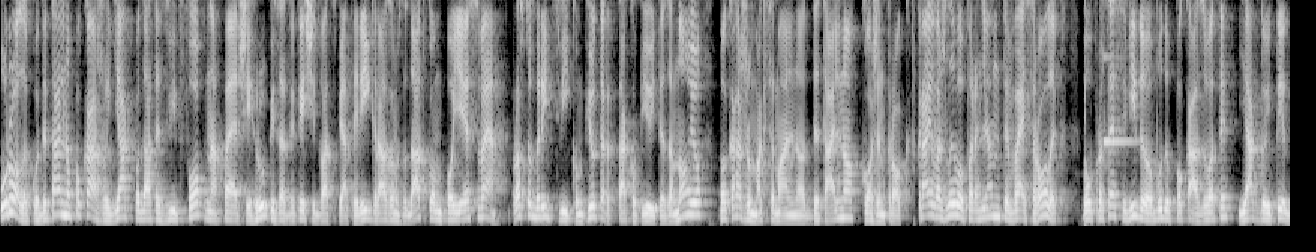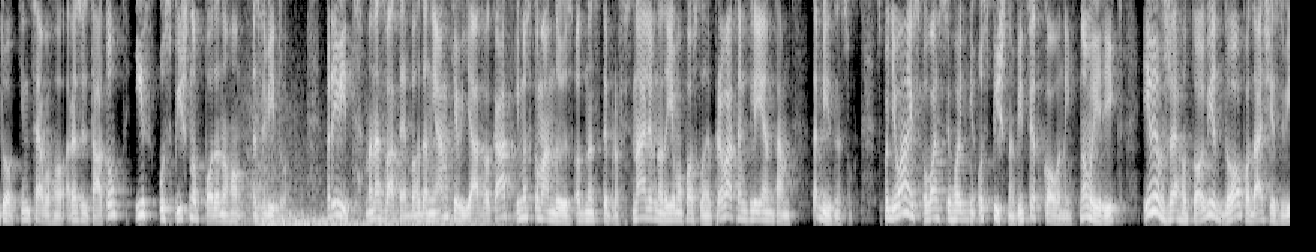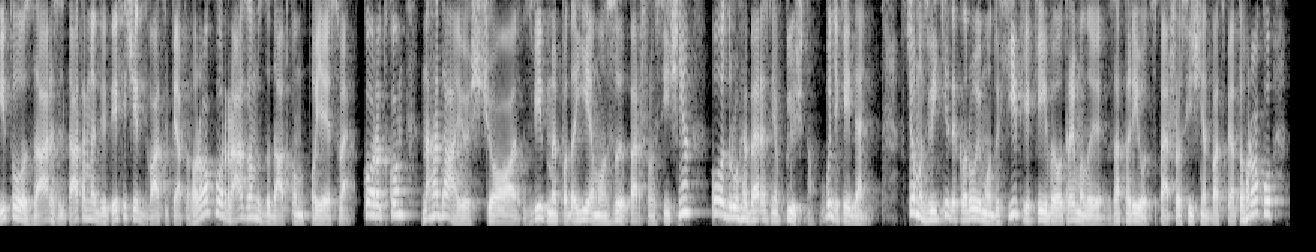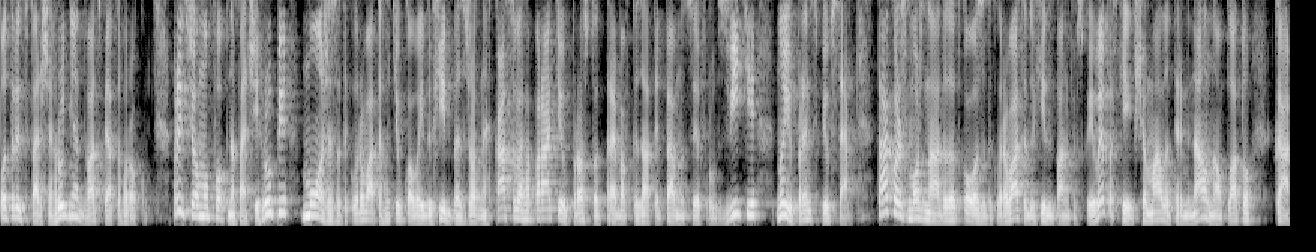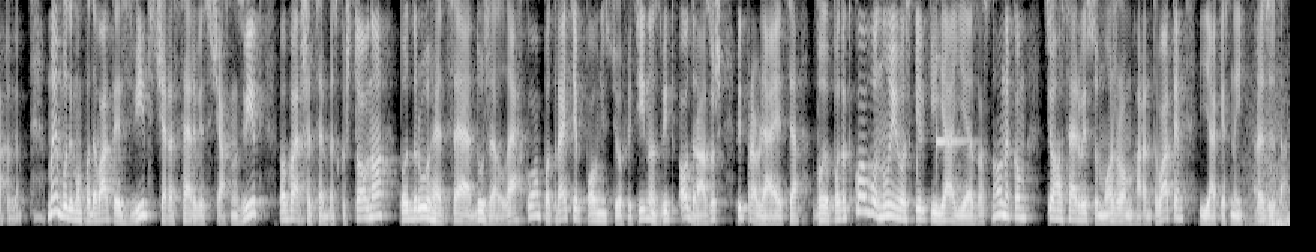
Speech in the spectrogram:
У ролику детально покажу, як подати звіт ФОП на першій групі за 2025 рік разом з додатком по ЄСВ. Просто беріть свій комп'ютер та копіюйте за мною. Покажу максимально детально кожен крок. Вкрай важливо переглянути весь ролик, бо в процесі відео буду показувати, як дойти до кінцевого результату із успішно поданого звіту. Привіт! Мене звати Богдан Янків, я адвокат, і ми з командою з 11 професіоналів надаємо послуги приватним клієнтам та бізнесу. Сподіваюсь, у вас сьогодні успішно відсвяткований новий рік, і ви вже готові до подачі звіту за результатами 2025 року разом з додатком по ЄСВ. Коротко нагадаю, що звіт ми подаємо з 1 січня по 2 березня, включно в будь-який день. В цьому звіті декларуємо дохід, який ви отримали за період з 1 січня 2025 року по 31 грудня 2025 року. При цьому ФОП на першій групі може задекларувати готівковий дохід без жодних касових апаратів. Просто треба вказати певну цифру в звіті. Ну і в принципі все. Також можна додатково задекларувати дохід з банківської виписки, якщо мали термінал на оплату картою. Ми будемо подавати звіт через сервіс вчасно звіт. По-перше, це безкоштовно. По-друге, це дуже легко. По-третє, повністю офіційно звіт одразу ж відправляється в податкову. Ну і оскільки я є засновником цього сервісу, можу вам гарантувати якісний результат.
